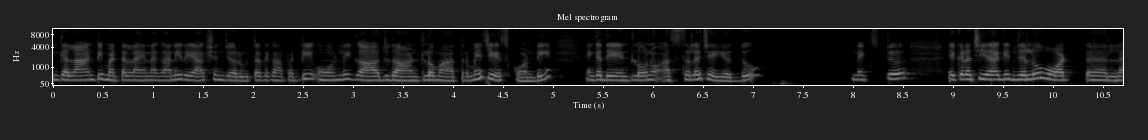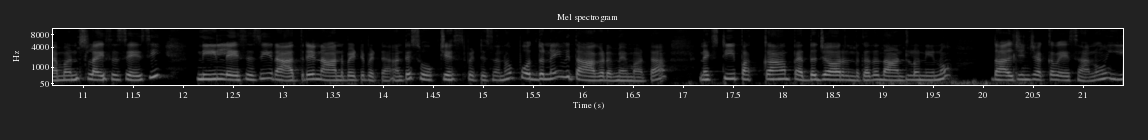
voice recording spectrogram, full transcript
ఇంకెలాంటి మెటల్ అయినా కానీ రియాక్షన్ జరుగుతుంది కాబట్టి ఓన్లీ గాజు దాంట్లో మాత్రమే చేసుకోండి. ఇంకా దేంట్లోనూ అస్సలు చేయొద్దు నెక్స్ట్ ఇక్కడ చియా గింజలు వాట్ లెమన్ స్లైసెస్ వేసి నీళ్ళు వేసేసి రాత్రే నానబెట్టి పెట్టాను అంటే సోక్ చేసి పెట్టేశాను. పొద్దున్నే ఇవి తాగడమే అన్నమాట. నెక్స్ట్ ఈ పక్క పెద్ద జార్ ఉంది కదా దాంట్లో నేను దాల్చిన చెక్క వేశాను. ఈ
